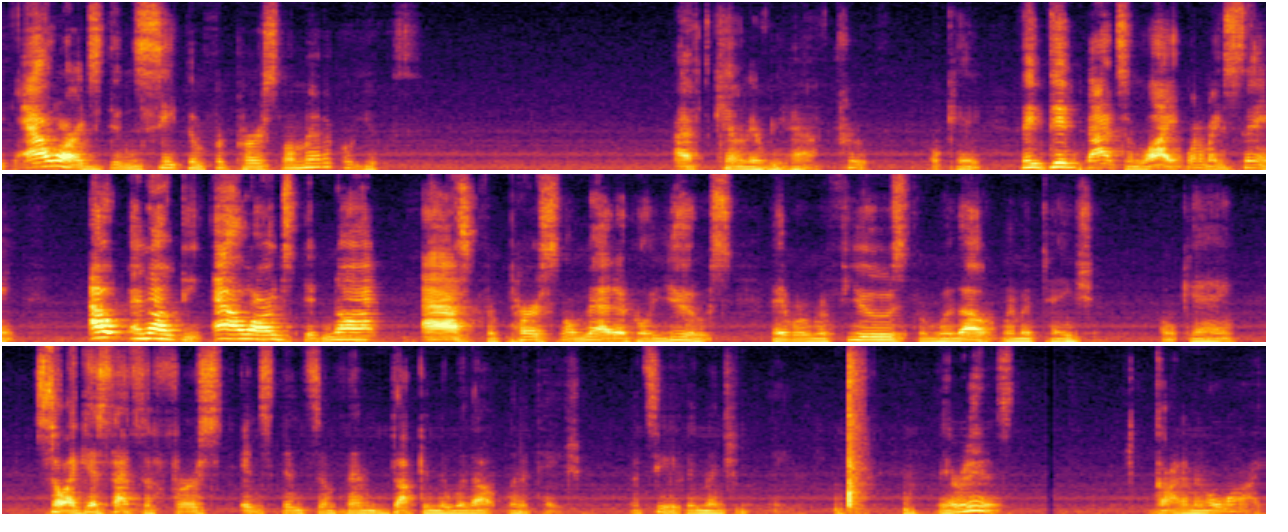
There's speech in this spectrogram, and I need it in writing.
the Allards didn't seek them for personal medical use. I have to count every half truth, okay? They did, that's a lie. What am I saying? Out and out, the Allards did not ask for personal medical use. They were refused for without limitation, okay? So I guess that's the first instance of them ducking the without limitation. Let's see if they mention it later. There it is. Got him in a lie.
